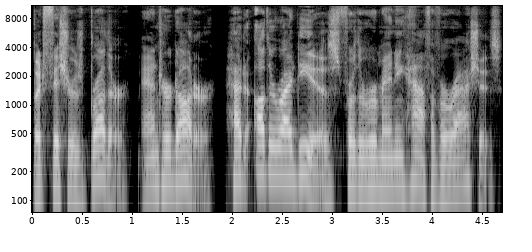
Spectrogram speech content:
But Fisher's brother and her daughter had other ideas for the remaining half of her ashes.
